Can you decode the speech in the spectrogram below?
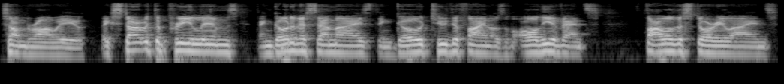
something wrong with you. Like start with the prelims, then go to the semis, then go to the finals of all the events. Follow the storylines.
